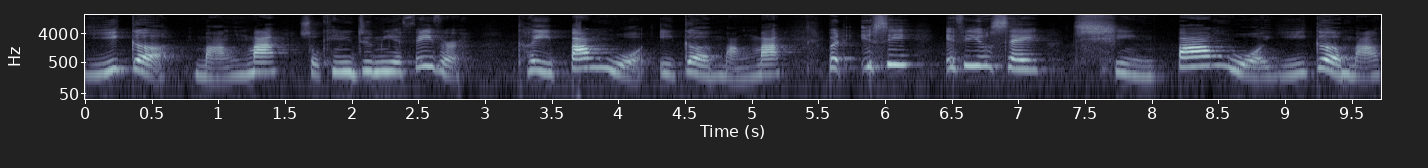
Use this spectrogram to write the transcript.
一个忙吗？So can you do me a favor? 可以帮我一个忙吗？But you see, if you say 请帮我一个忙，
